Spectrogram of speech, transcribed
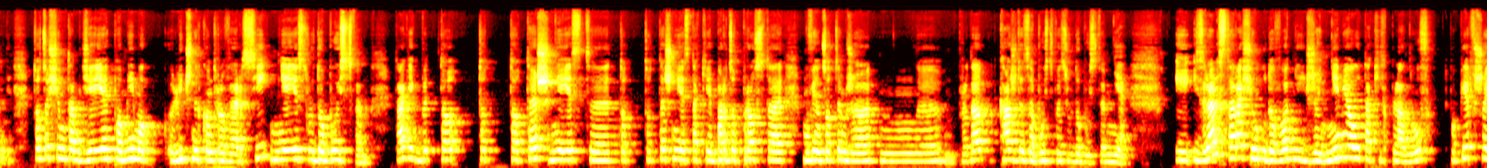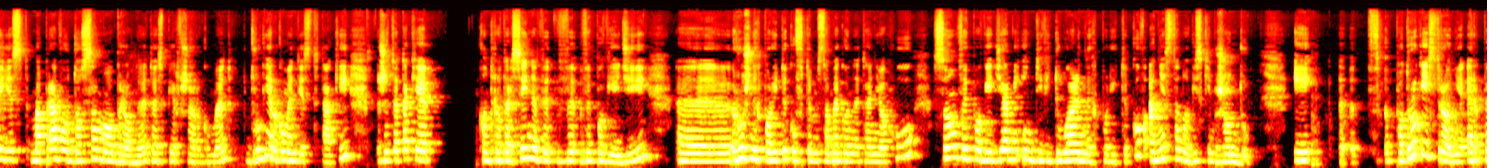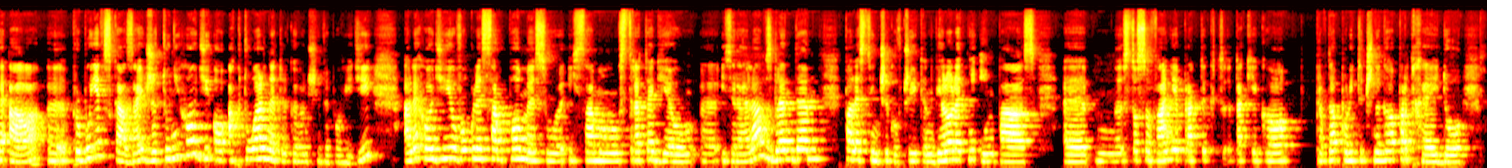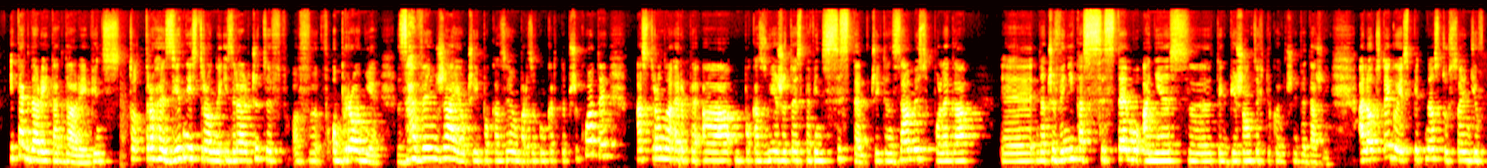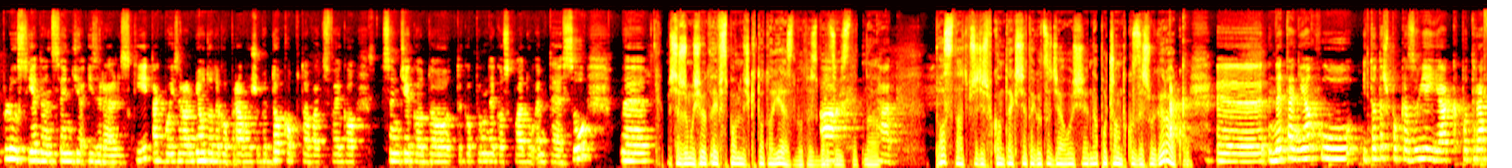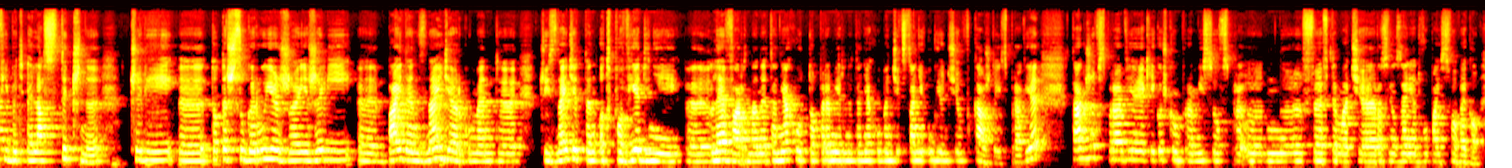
to, co się tam dzieje, pomimo licznych kontrowersji, nie jest ludobójstwem. Tak? Jakby to, to, to, też nie jest, e, to, to też nie jest takie bardzo proste, mówiąc o tym, że mm, e, prawda, każde zabójstwo jest ludobójstwem. Nie. I Izrael stara się udowodnić, że nie miał takich planów, po pierwsze, jest, ma prawo do samoobrony, to jest pierwszy argument. Drugi argument jest taki, że te takie kontrowersyjne wy, wy, wypowiedzi e, różnych polityków, w tym samego Netanyahu, są wypowiedziami indywidualnych polityków, a nie stanowiskiem rządu. I po drugiej stronie RPA e, próbuje wskazać, że tu nie chodzi o aktualne tylko i wyłącznie wypowiedzi, ale chodzi o w ogóle sam pomysł i samą strategię e, Izraela względem Palestyńczyków, czyli ten wieloletni impas, e, stosowanie praktyk takiego prawda, politycznego apartheidu, i tak dalej, i tak dalej. Więc to trochę z jednej strony Izraelczycy w, w, w, obronie zawężają, czyli pokazują bardzo konkretne przykłady, a strona RPA pokazuje, że to jest pewien system, czyli ten zamysł polega E, znaczy wynika z systemu, a nie z tych bieżących tylko licznych wydarzeń. Ale od tego jest 15 sędziów plus jeden sędzia izraelski, tak, bo Izrael miał do tego prawo, żeby dokoptować swojego sędziego do tego pełnego składu MTS-u. E, Myślę, że musimy tutaj wspomnieć, kto to jest, bo to jest bardzo istotna. Tak postać przecież w kontekście tego, co działo się na początku zeszłego roku. Tak. Netanyahu, i to też pokazuje, jak potrafi być elastyczny Czyli y, to też sugeruje, że jeżeli y, Biden znajdzie argumenty, czyli znajdzie ten odpowiedni y, lewar na Netanyahu, to premier Netanyahu będzie w stanie ugiąć się w każdej sprawie, także w sprawie jakiegoś kompromisu w, w, w temacie rozwiązania dwupaństwowego.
